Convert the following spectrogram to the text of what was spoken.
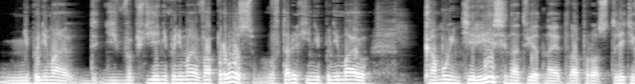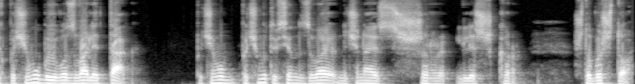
Не понимаю. Я не понимаю вопрос. Во-вторых, я не понимаю Кому интересен ответ на этот вопрос? В-третьих, почему бы его звали так? Почему, почему ты все называешь, начиная с шр или шкр? Чтобы что?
